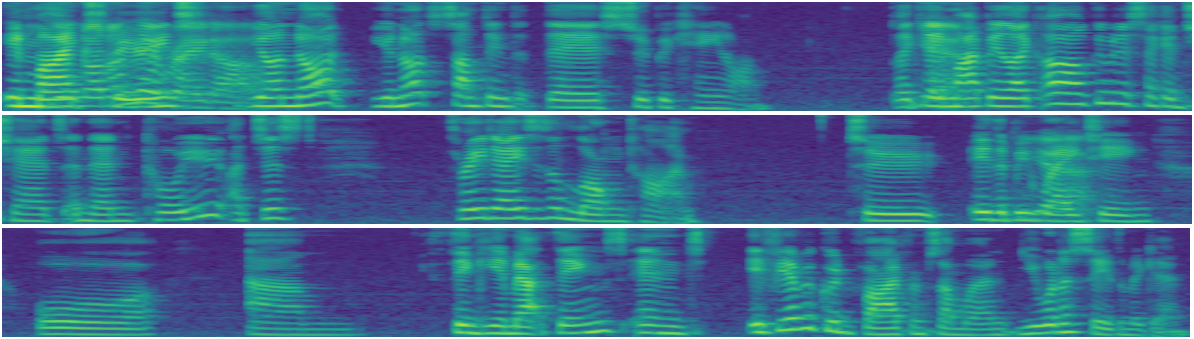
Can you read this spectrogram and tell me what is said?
in my You're not on their experience, you're not you're not something that they're super keen on. Like they might be like, oh, I'll give it a second chance and then call you. I just three days is a long time to either be Yeah. waiting or um, thinking about things. And if you have a good vibe from someone, you want to see them again.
